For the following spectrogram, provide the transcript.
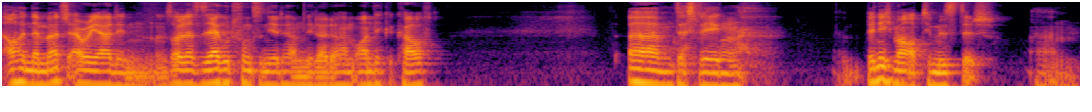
auch in der Merch Area, den soll das sehr gut funktioniert haben. Die Leute haben ordentlich gekauft. Ähm, deswegen bin ich mal optimistisch. Ähm,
